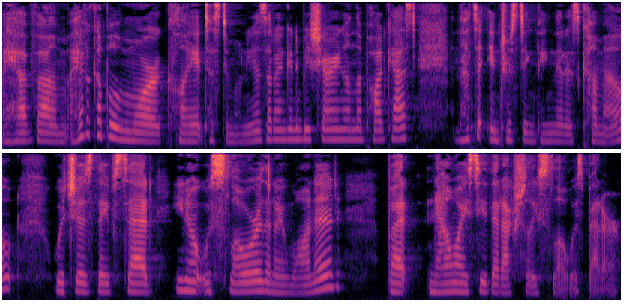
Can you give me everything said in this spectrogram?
I have um, I have a couple of more client testimonials that I'm going to be sharing on the podcast, and that's an interesting thing that has come out, which is they've said, you know, it was slower than I wanted, but now I see that actually slow is better.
